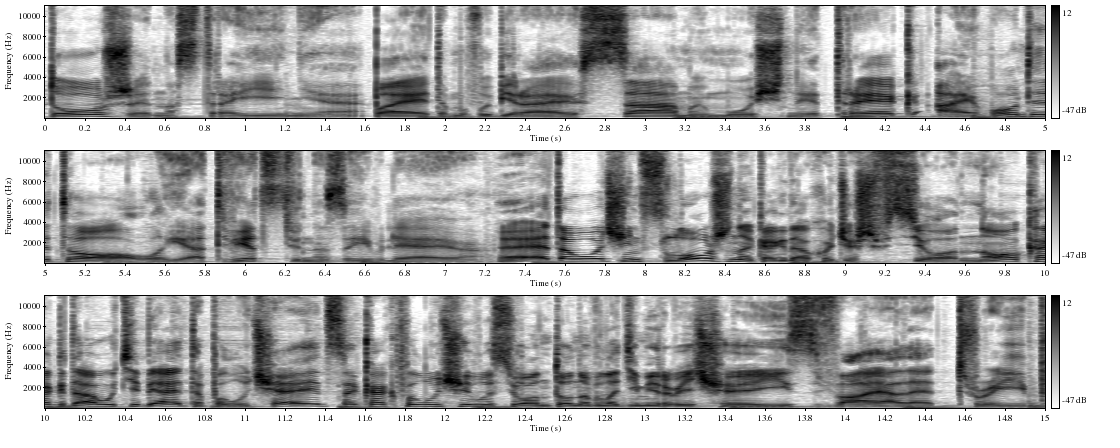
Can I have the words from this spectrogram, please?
тоже настроение. Поэтому выбираю самый мощный трек I Want It All и ответственно заявляю. Это очень сложно, когда хочешь все, но когда у тебя это получается, как получилось у Антона Владимировича из Violet Trip,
